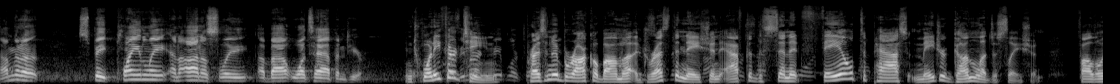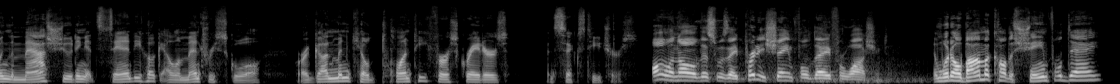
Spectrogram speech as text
I'm going to speak plainly and honestly about what's happened here. In 2013, President Barack Obama addressed the nation after the Senate failed to pass major gun legislation following the mass shooting at Sandy Hook Elementary School, where a gunman killed 20 first graders and six teachers. All in all, this was a pretty shameful day for Washington. And what Obama called a shameful day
